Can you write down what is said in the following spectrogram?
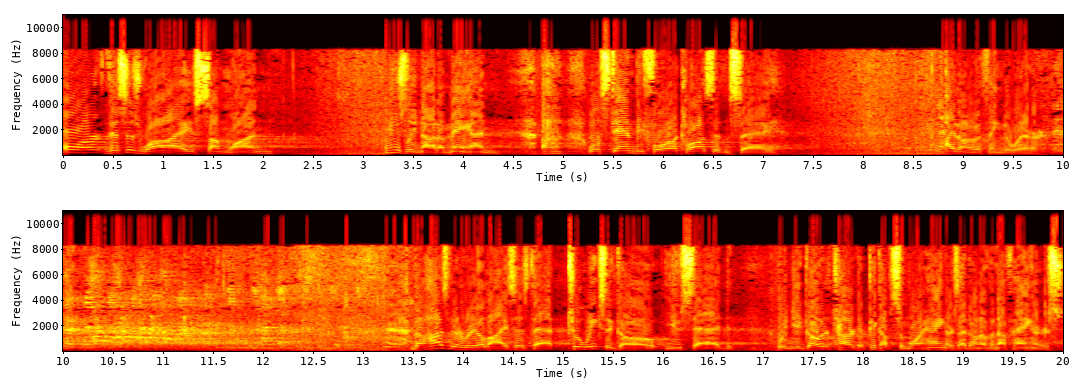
Or this is why someone, usually not a man, uh, will stand before a closet and say, I don't have a thing to wear. the husband realizes that two weeks ago you said, when you go to Target, pick up some more hangers. I don't have enough hangers.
